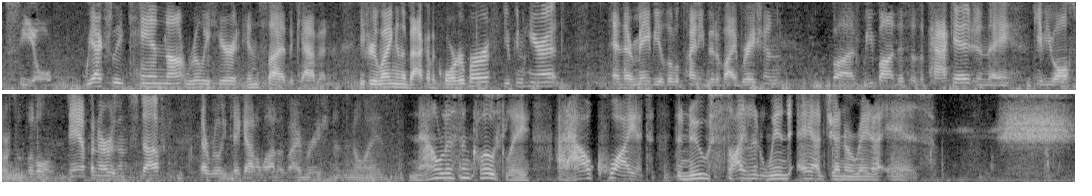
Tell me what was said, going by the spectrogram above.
seal. We actually cannot really hear it inside the cabin. If you're laying in the back of the quarter berth, you can hear it, and there may be a little tiny bit of vibration but we bought this as a package and they give you all sorts of little dampeners and stuff that really take out a lot of the vibration and the noise. Now listen closely at how quiet the new silent wind air generator is. Shh.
